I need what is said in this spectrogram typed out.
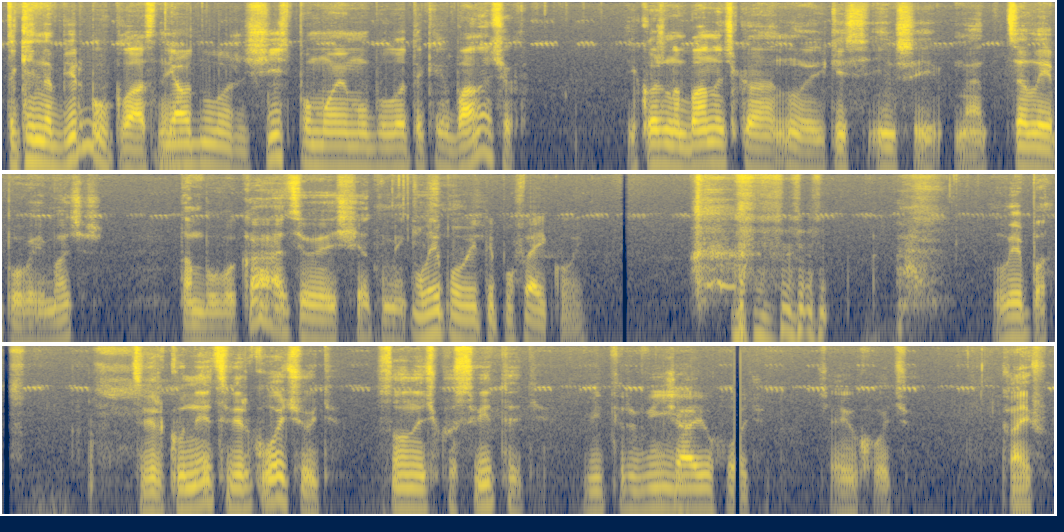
такий набір був класний. Я одну ложечку. Шість, по-моєму, було таких баночок. І кожна баночка, ну, якийсь інший мед. Це липовий, бачиш? Там був акаціо, ще там якийсь. Липовий, типу фейковий. Липа. Цвіркуни цвіркочуть, сонечко світить, вітер віє. Чаю хочу. Чаю хочу. Кайф.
